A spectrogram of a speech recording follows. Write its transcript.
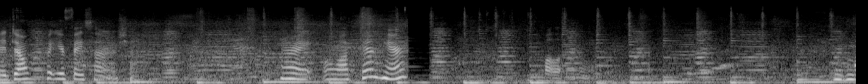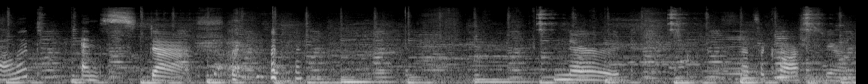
Okay, don't put your face on it, Alright, we'll walk down here. Mullet. Mullet and stash. Nerd. That's a costume.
